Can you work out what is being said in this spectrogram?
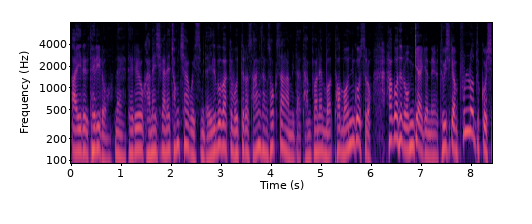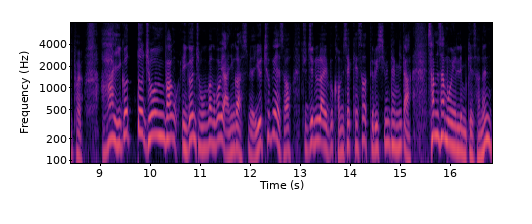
아이를 데리러 네 데리러 가는 시간에 청취하고 있습니다. 일부밖에 못 들어서 항상 속상합니다. 단번에 뭐더먼 곳으로 학원을 옮겨야겠네요. 두 시간 풀로 듣고 싶어요. 아 이것도 좋은 방 이건 좋은 방법이 아닌 것 같습니다. 유튜브에서 주진우 라이브 검색해서 들으시면 됩니다. 3351님께서는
